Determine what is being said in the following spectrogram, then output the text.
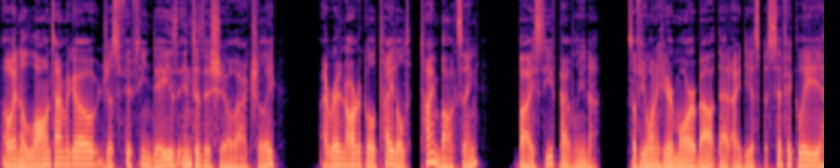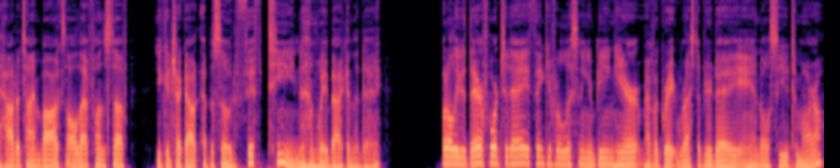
Oh, and a long time ago, just 15 days into this show, actually, I read an article titled Time Boxing by Steve Pavlina. So if you want to hear more about that idea specifically, how to time box, all that fun stuff, you can check out episode 15 way back in the day. But I'll leave it there for today. Thank you for listening and being here. Have a great rest of your day, and I'll see you tomorrow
